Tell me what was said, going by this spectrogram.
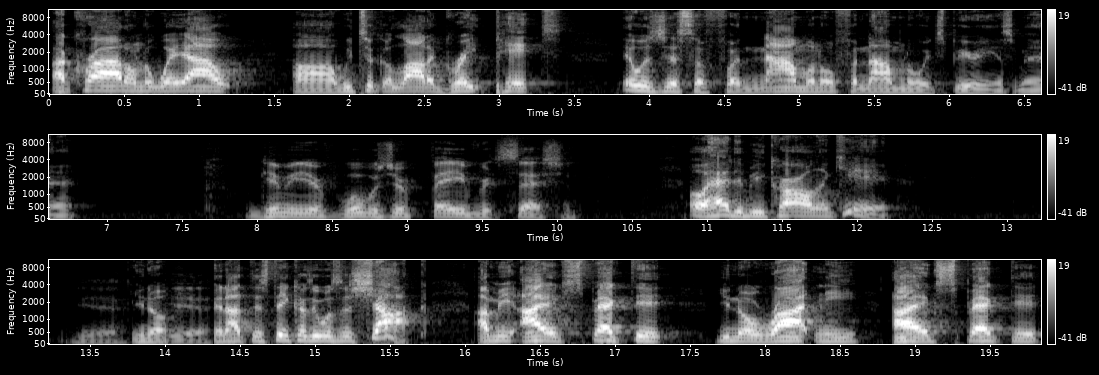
I cried on the way out. Uh, we took a lot of great pics. It was just a phenomenal, phenomenal experience, man. Give me your. What was your favorite session? Oh, it had to be Karl and Ken. Yeah. you know. Yeah. And I just think because it was a shock. I mean, I expected, you know, Rodney. I expected,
